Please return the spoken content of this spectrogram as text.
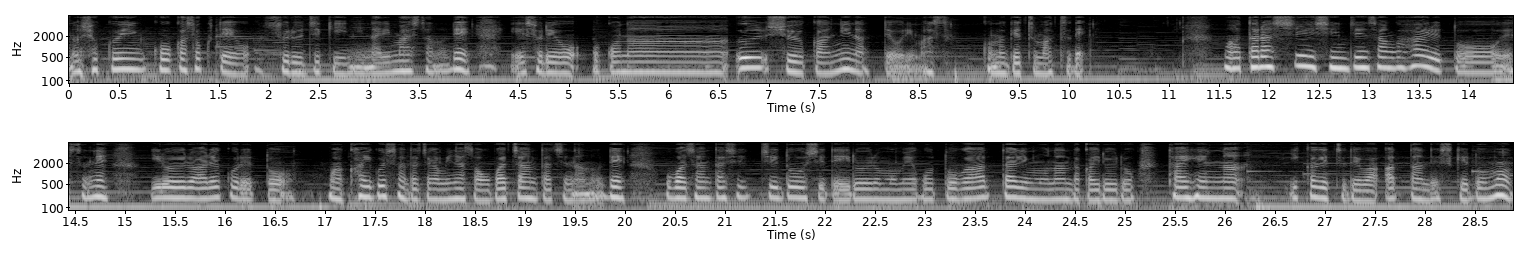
の職員効果測定をする時期になりましたので、えー、それを行う習慣になっておりますこの月末で。まあ、新しい新人さんが入るとですねいろいろあれこれとまあ、介護士さんたちが皆さんおばちゃんたちなのでおばちゃんたち同士でいろいろ揉め事があったりもなんだかいろいろ大変な1ヶ月ではあったんですけども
